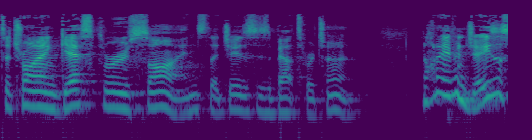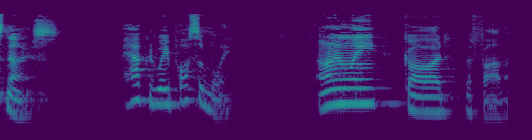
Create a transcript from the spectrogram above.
to try and guess through signs that Jesus is about to return. Not even Jesus knows. How could we possibly? Only God the Father.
